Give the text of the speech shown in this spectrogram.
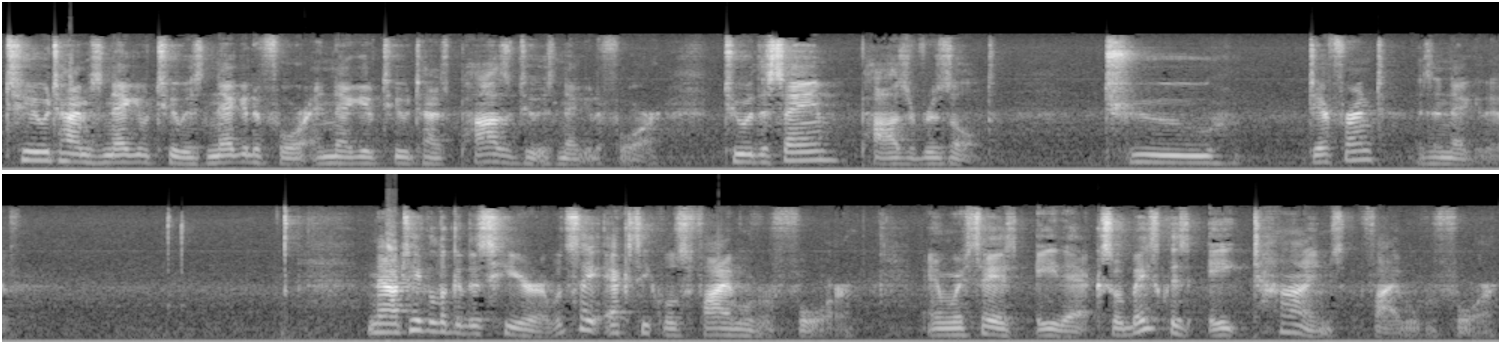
2 times negative 2 is negative 4, and negative 2 times positive 2 is negative 4. Two are the same, positive result. Two different is a negative. Now take a look at this here. Let's say x equals 5 over 4 and we say it's 8x. So basically it's 8 times 5 over 4.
